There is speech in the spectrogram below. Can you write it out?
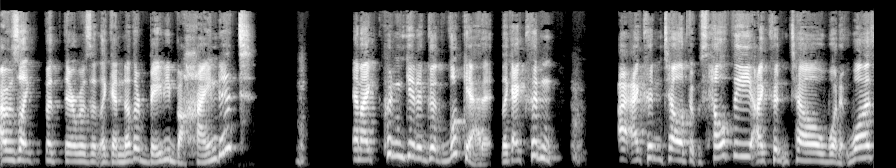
I was like, but there was like another baby behind it and I couldn't get a good look at it. Like I couldn't, I, I couldn't tell if it was healthy. I couldn't tell what it was.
